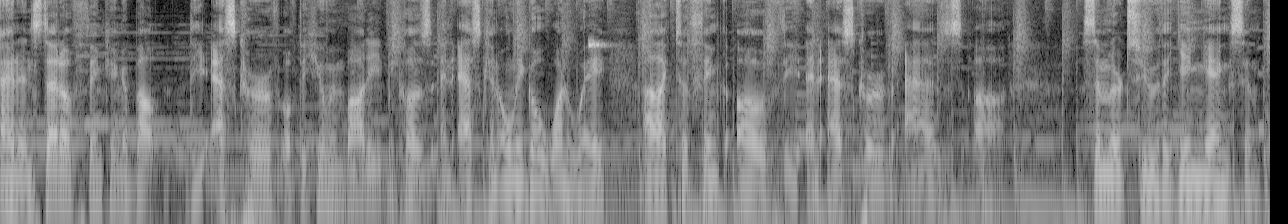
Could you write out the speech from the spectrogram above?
And instead of thinking about the S curve of the human body, because an S can only go one way, I like to think of the an S curve as uh, similar to the yin yang symbol,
